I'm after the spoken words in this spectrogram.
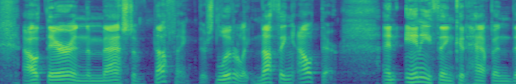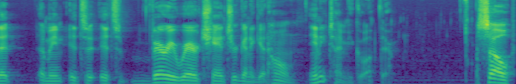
out there in the mass of nothing. There's literally nothing out there, and anything could happen. That I mean, it's a, it's a very rare chance you're going to get home anytime you go up there. So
